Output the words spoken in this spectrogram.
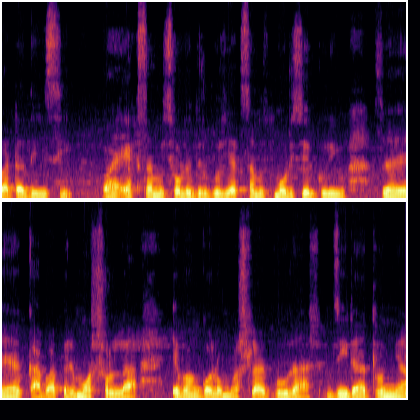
বাটা দিয়েছি এক চামচ হলুদের গুঁড়ি, এক চামচ মরিচের গুঁড়ি কাবাবের মশলা এবং গরম মশলার গুঁড়া, জিরা, ধনিয়া,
